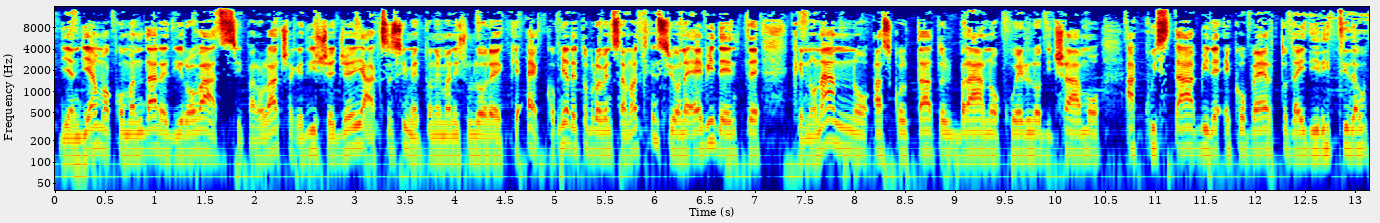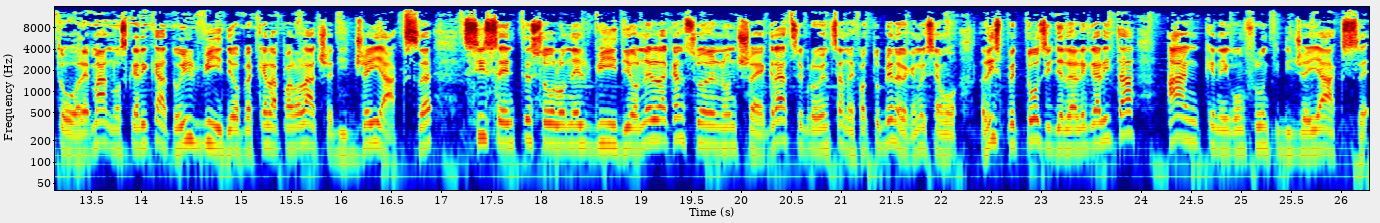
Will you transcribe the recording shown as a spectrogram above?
di andiamo a comandare di Rovazzi, parolaccia che dice J-Ax, si mettono le mani sulle orecchie. Ecco, mi ha detto Provenzano, attenzione, è evidente che non hanno ascoltato il brano, quello diciamo acquistabile e coperto dai diritti d'autore, ma hanno scaricato il video perché la parolaccia di J-Ax si sente solo nel video, nella canzone non c'è. Grazie Provenzano, hai fatto bene perché noi siamo rispettosi della legalità anche nei confronti di J-Ax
